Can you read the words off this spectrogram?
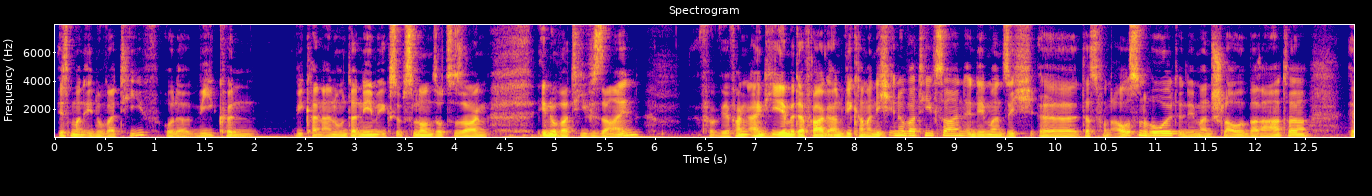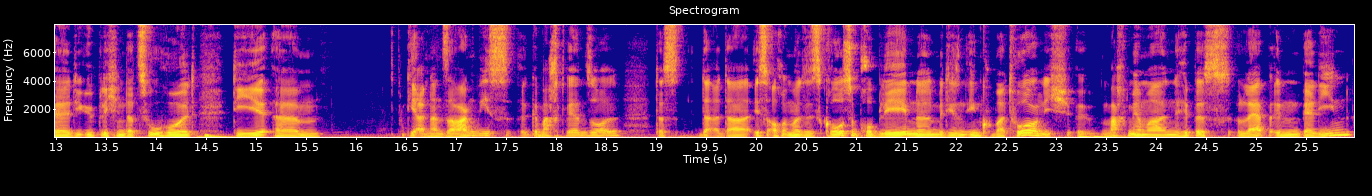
ist man innovativ oder wie können wie kann ein Unternehmen XY sozusagen innovativ sein? Wir fangen eigentlich eher mit der Frage an, wie kann man nicht innovativ sein, indem man sich äh, das von außen holt, indem man schlaue Berater, äh, die üblichen dazu holt, die, ähm, die anderen sagen, wie es gemacht werden soll. Das, da, da ist auch immer das große Problem ne, mit diesen Inkubatoren. Ich äh, mache mir mal ein hippes Lab in Berlin.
